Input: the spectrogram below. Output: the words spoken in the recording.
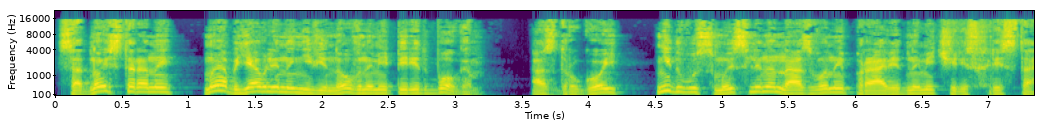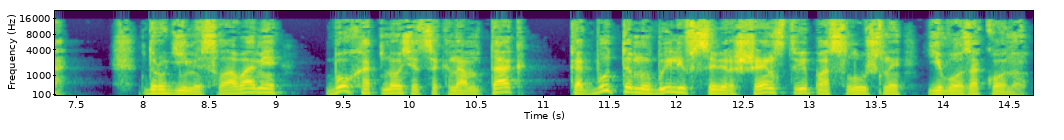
С одной стороны, мы объявлены невиновными перед Богом, а с другой – недвусмысленно названы праведными через Христа. Другими словами, Бог относится к нам так, как будто мы были в совершенстве послушны Его закону.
